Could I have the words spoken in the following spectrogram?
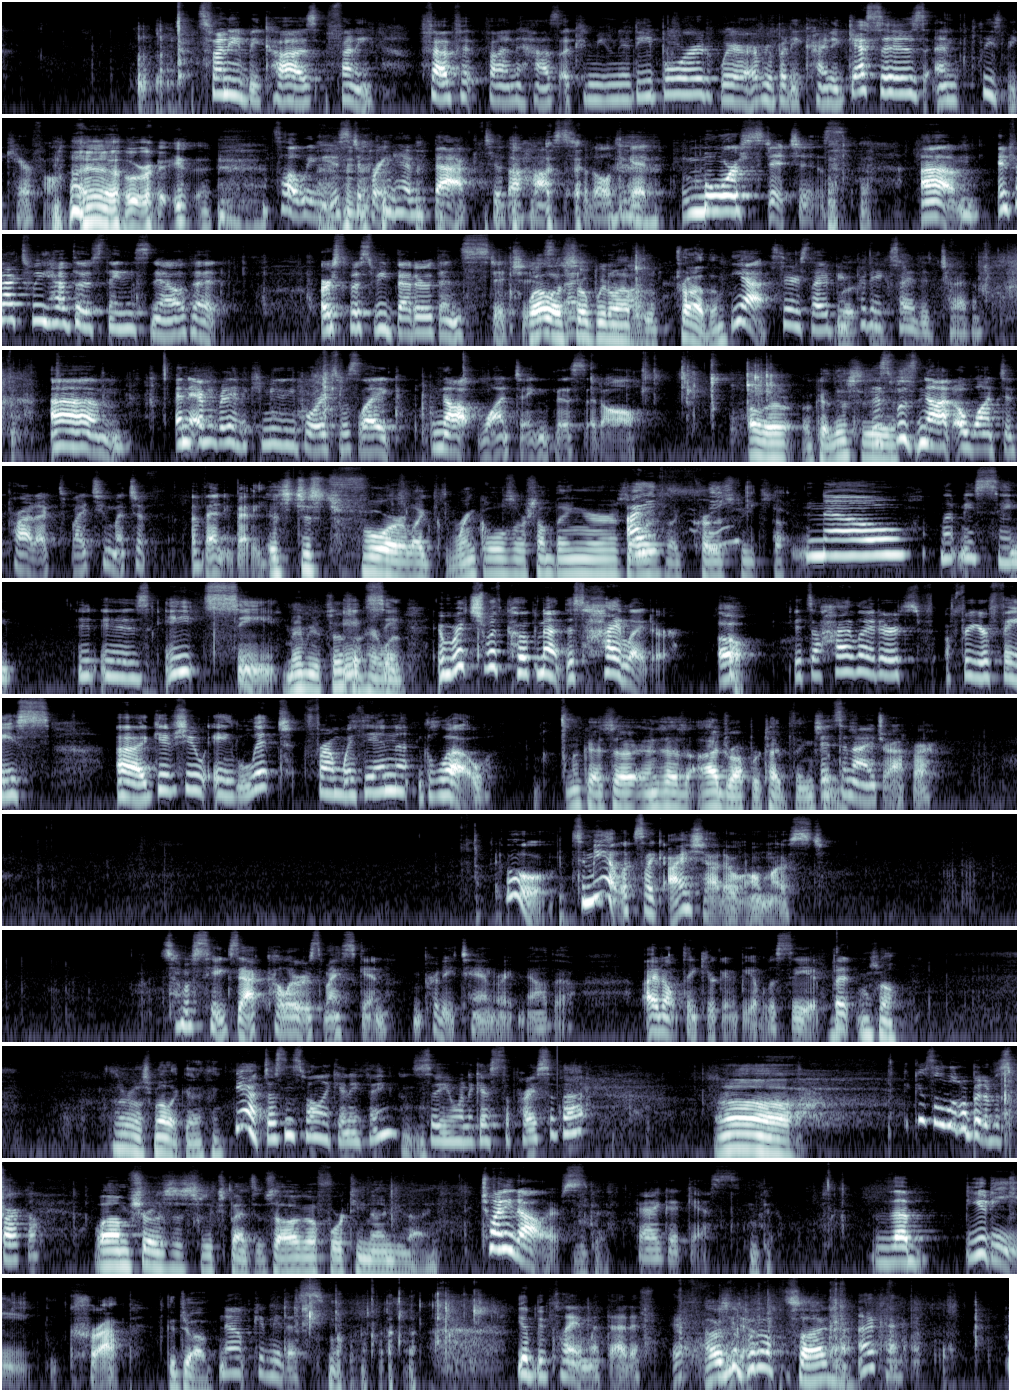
It's funny because, funny, FabFitFun has a community board where everybody kind of guesses, and please be careful. I know, right? That's all we need is to bring him back to the hospital to get more stitches. Um, in fact, we have those things now that are supposed to be better than stitches. Well, let's that- hope we don't have to try them. Yeah, seriously, I'd be But- pretty excited to try them. Um, and everybody in the community boards was like not wanting this at all. Oh. Okay, this is. This was not a wanted product by too much of, of anybody. It's just for like wrinkles or something, or is that I like crow's feet stuff? No, let me see. It is 8C. Maybe it says on here 8C. what- Enriched with coconut, this highlighter. Oh, It's a highlighter it's for your face. Uh, it gives you a lit from within glow. okay. So and it has eyedropper type thing. It's an eyedropper. Ooh, to me it looks like eyeshadow almost. It's almost the exact color as my skin. I'm pretty tan right now though. I don't think you're going to be able to see it, but Let me smell. Doesn't really smell like anything. yeah, it doesn't smell like anything. So you want to guess the price of that? Uh, It gives a little bit of a sparkle. well, I'm sure this is expensive, so I'll go fourteen ninety nine. Twenty dollars. Okay. Very good guess. Okay. The beauty crop. Good job. Nope, give me this. You'll be playing with that if. if I was gonna put it off the side. Okay.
